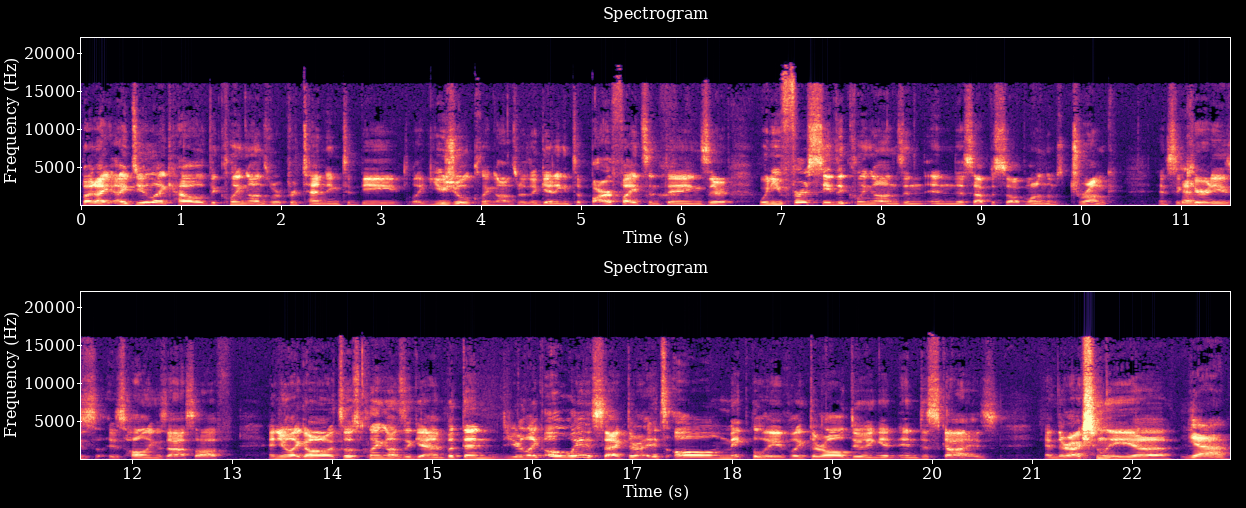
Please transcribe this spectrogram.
But I, I do like how the Klingons were pretending to be like usual Klingons, where they're getting into bar fights and things. They're when you first see the Klingons in, in this episode, one of them's drunk, and security is, is hauling his ass off, and you're like, oh, it's those Klingons again. But then you're like, oh, wait a sec, they're it's all make believe, like they're all doing it in disguise, and they're actually, uh, Yeah.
